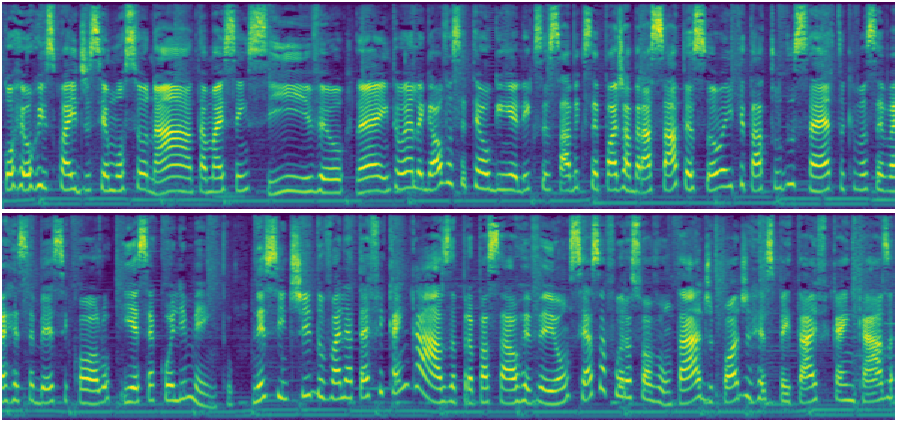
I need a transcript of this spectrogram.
correr o risco aí de se emocionar, tá mais sensível, né? Então é legal você ter alguém ali que você sabe que você pode abraçar a pessoa e que tá tudo certo que você vai receber esse colo e esse acolhimento. Nesse sentido, vale até ficar em casa para passar o Réveillon. Se essa for a sua vontade, pode respeitar e ficar em casa,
